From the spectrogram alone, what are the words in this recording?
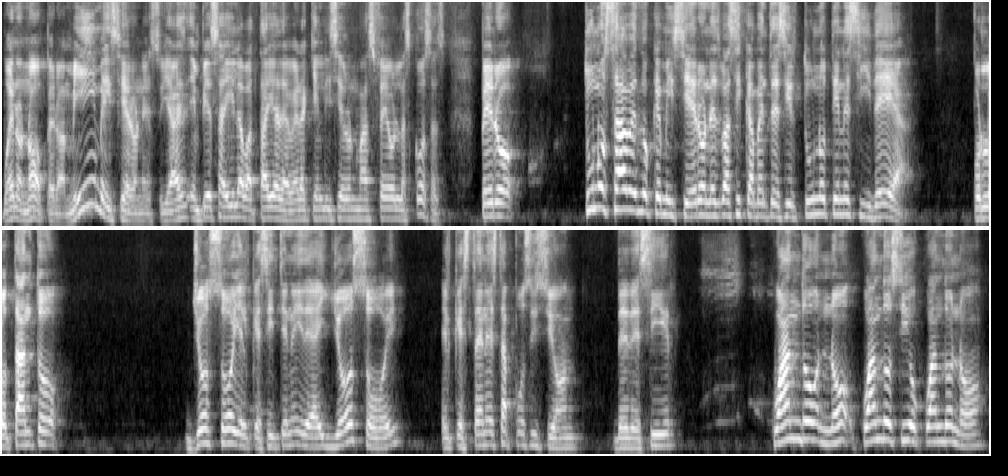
bueno, no, pero a mí me hicieron eso. Ya empieza ahí la batalla de ver a quién le hicieron más feo las cosas. Pero tú no sabes lo que me hicieron, es básicamente decir, tú no tienes idea. Por lo tanto, yo soy el que sí tiene idea y yo soy el que está en esta posición de decir cuándo no, cuándo sí o cuándo no,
